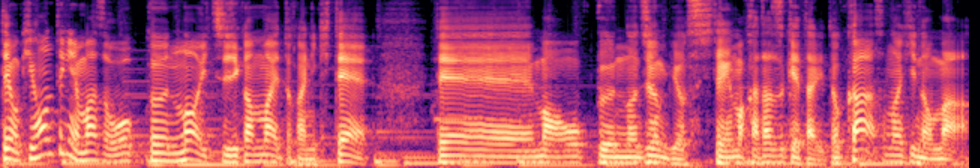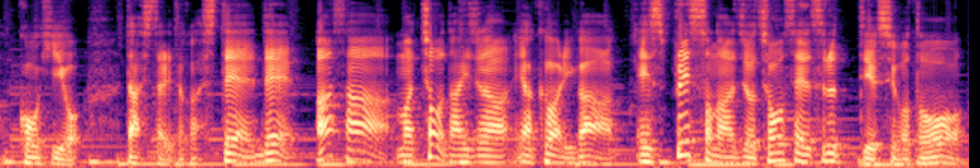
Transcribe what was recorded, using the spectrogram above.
でも基本的にはまずオープンの1時間前とかに来てで、まあ、オープンの準備をして、まあ、片付けたりとかその日のまあコーヒーを出したりとかしてで朝、まあ、超大事な役割がエスプレッソの味を調整するっていう仕事を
